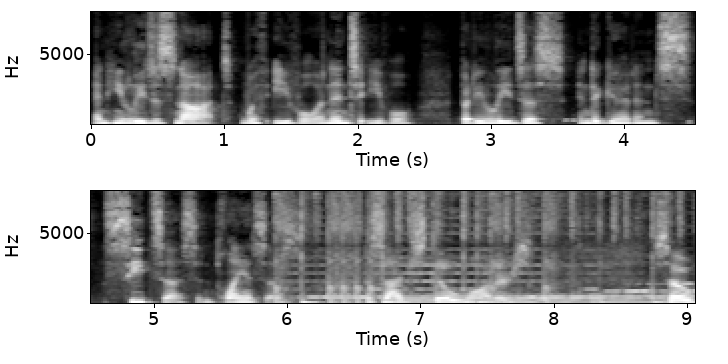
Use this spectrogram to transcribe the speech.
and He leads us not with evil and into evil, but He leads us into good and seats us and plants us beside still waters. So,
